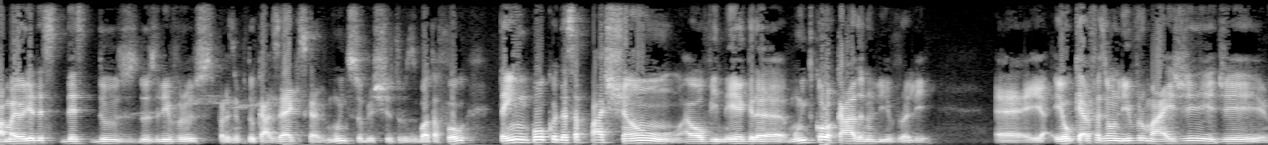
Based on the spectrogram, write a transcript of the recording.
a maioria desse, desse, dos, dos, livros, por exemplo, do Casé, que escreve muito sobre os títulos do Botafogo, tem um pouco dessa paixão alvinegra muito colocada no livro ali. É, eu quero fazer um livro mais de, de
